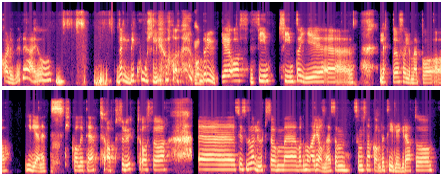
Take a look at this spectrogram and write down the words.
kalver. Det er jo veldig koselig å, å mm. bruke og fint, fint å gi. Eh, lett å følge med på hygienisk kvalitet, absolutt. Og så eh, syns jeg det var lurt, som eh, var det Marianne som, som snakka om det tidligere, at å Eh,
